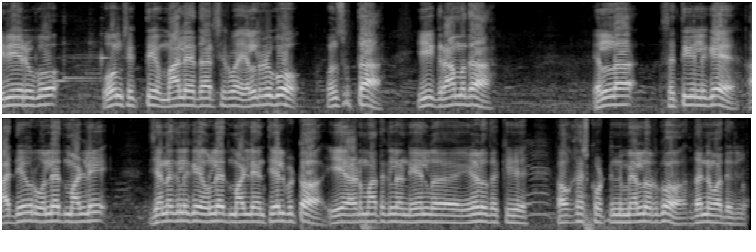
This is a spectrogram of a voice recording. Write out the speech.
ಹಿರಿಯರಿಗೂ, ಓಂ ಶಕ್ತಿ ಮಾಲೆ ಧಾರಿಸಿರುವ ಎಲ್ರಿಗೂ ಅನಿಸುತ್ತಾ ಈ ಗ್ರಾಮದ ಎಲ್ಲ ಸತಿಗಳಿಗೆ ಆ ದೇವರು ಒಳ್ಳೇದು ಮಾಡಲಿ. ಜನಗಳಿಗೆ ಒಳ್ಳೇದು ಮಾಡಲಿ ಅಂತ ಹೇಳ್ಬಿಟ್ಟು ಈ ಎರಡು ಮಾತುಗಳನ್ನು ಹೇಳ ಹೇಳೋದಕ್ಕೆ ಅವಕಾಶ ಕೊಟ್ಟು ನಿಮ್ಮೆಲ್ಲರಿಗೂ ಧನ್ಯವಾದಗಳು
